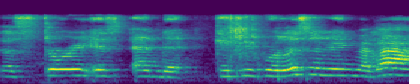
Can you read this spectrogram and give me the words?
The story is ended. Thank you for listening. Bye bye.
